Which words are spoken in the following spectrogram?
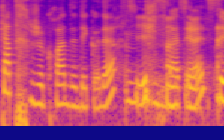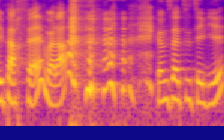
4, je crois, de Décodeur, si ça bah, intéresse. C'est parfait, voilà. Comme ça, tout est lié.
